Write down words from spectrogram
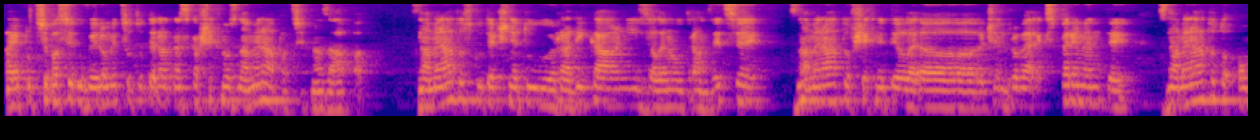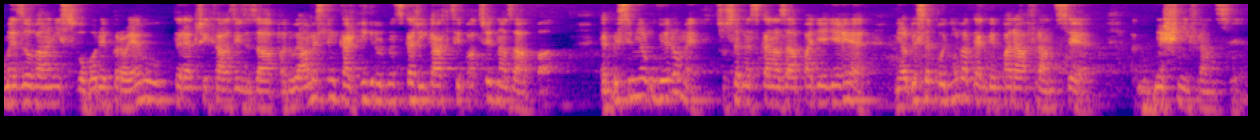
A je potřeba si uvědomit, co to teda dneska všechno znamená patřit na západ. Znamená to skutečně tu radikální zelenou tranzici? Znamená to všechny ty uh, genderové experimenty? Znamená to to omezování svobody projevu, které přichází ze západu? Já myslím, každý, kdo dneska říká, chci patřit na západ, tak by si měl uvědomit, co se dneska na západě děje. Měl by se podívat, jak vypadá Francie, dnešní Francie,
